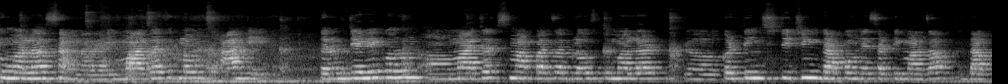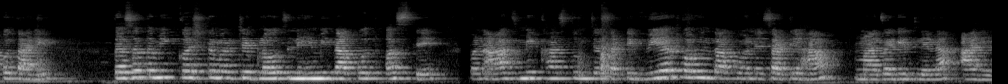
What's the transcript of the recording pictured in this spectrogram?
तुम्हाला सांगणार आहे. माझाच ब्लाऊज आहे तर जेणेकरून माझ्याच मापाचा ब्लाऊज तुम्हाला कटिंग स्टिचिंग दाखवण्यासाठी माझा दाखवत आहे. तसं तर मी कस्टमरचे ब्लाऊज नेहमी दाखवत असते पण आज मी खास तुमच्यासाठी वेअर करून दाखवण्यासाठी हा माझा घेतलेला आहे.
